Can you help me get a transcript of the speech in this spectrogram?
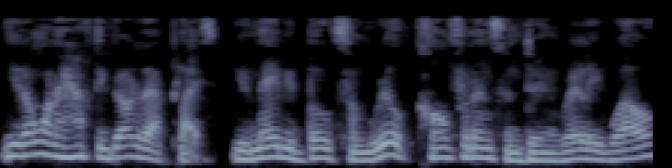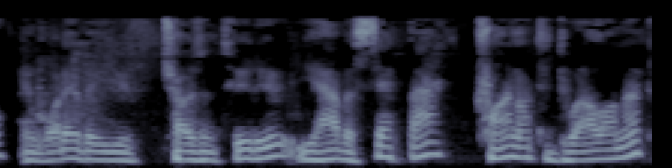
You don't want to have to go to that place. You've maybe built some real confidence and doing really well in whatever you've chosen to do. You have a setback. Try not to dwell on it.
